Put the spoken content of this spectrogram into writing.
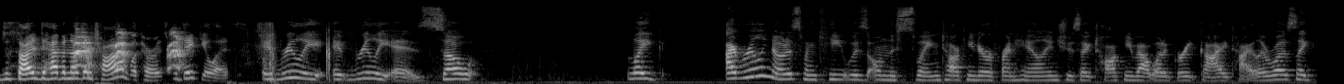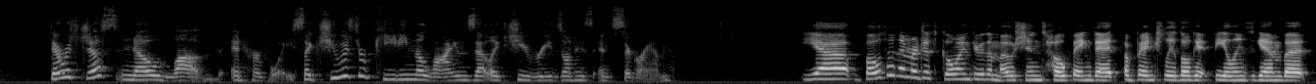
decided to have another child with her. It's ridiculous. It really, it really is. So, like, I really noticed when Kate was on the swing talking to her friend Haley, and she was like talking about what a great guy Tyler was. Like, there was just no love in her voice. Like, she was repeating the lines that like she reads on his Instagram. Yeah, both of them are just going through the motions, hoping that eventually they'll get feelings again, but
